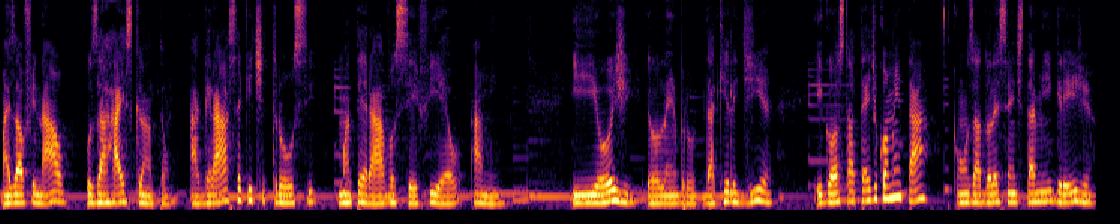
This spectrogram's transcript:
Mas ao final, os arrais cantam: A graça que te trouxe manterá você fiel a mim. E hoje eu lembro daquele dia e gosto até de comentar com os adolescentes da minha igreja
